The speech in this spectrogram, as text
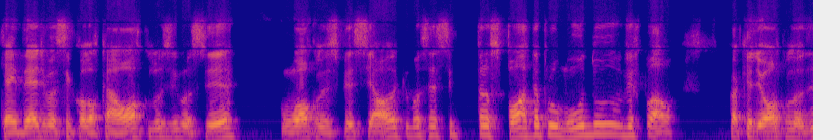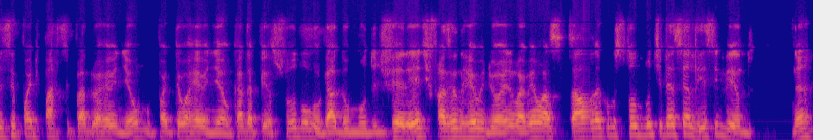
que é a ideia de você colocar óculos e você um óculos especial é que você se transporta para o mundo virtual. Com aquele óculos, você pode participar de uma reunião, pode ter uma reunião, cada pessoa num lugar do mundo diferente, fazendo reuniões numa mesma sala, como se todo mundo estivesse ali se vendo. Né?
